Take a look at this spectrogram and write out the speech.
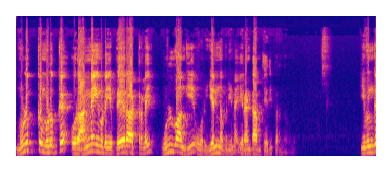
முழுக்க முழுக்க ஒரு அன்னையினுடைய பேராற்றலை உள்வாங்கிய ஒரு எண் அப்படின்னா இரண்டாம் தேதி பிறந்தவங்க. இவங்க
